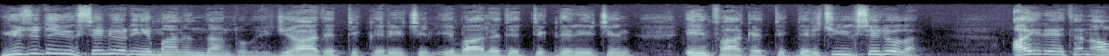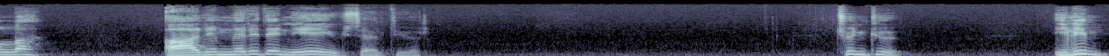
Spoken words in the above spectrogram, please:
Yüzü de yükseliyor imanından dolayı. Cihad ettikleri için, ibadet ettikleri için, infak ettikleri için yükseliyorlar. Ayrıyeten Allah alimleri de niye yükseltiyor? Çünkü ilim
